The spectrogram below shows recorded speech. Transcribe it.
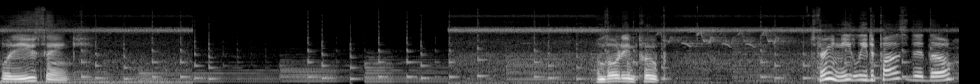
What do you think? I'm voting poop. It's very neatly deposited though.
